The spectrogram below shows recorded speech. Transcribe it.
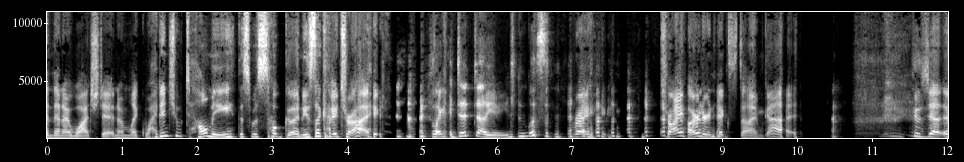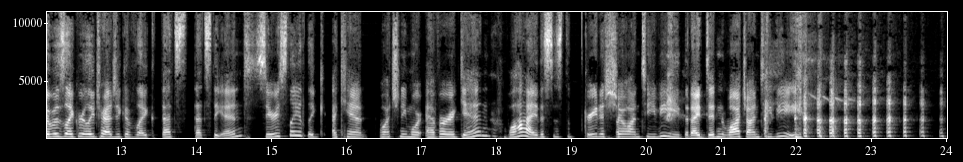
and then I watched it and I'm like, why didn't you tell me this was so good? And he's like, I tried. It's like, I did tell you, you didn't listen. right. Try harder next time. God. Cause yeah, it was like really tragic of like, that's that's the end. Seriously? Like I can't watch anymore ever again. Why? This is the greatest show on TV that I didn't watch on TV.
